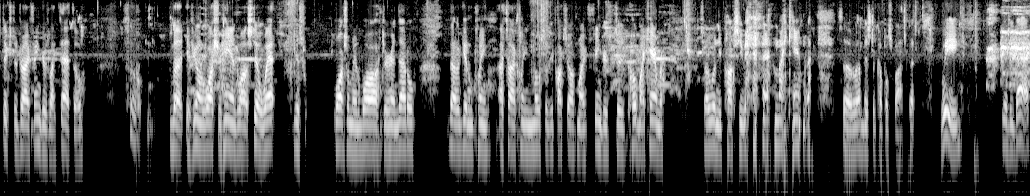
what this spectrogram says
Sticks to dry fingers like that though. So, but if you want to wash your hands while it's still wet, just wash them in water and that'll that'll get them clean. I try to clean most of the epoxy off my fingers to hold my camera. So I wouldn't epoxy my camera. So I missed a couple spots. But we will be back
